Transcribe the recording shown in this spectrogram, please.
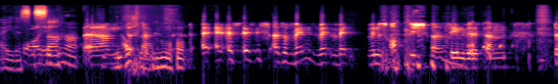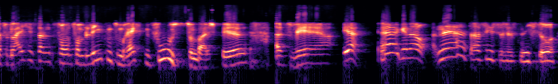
Ey, das ist doch. ähm, Ausschlag. Äh, äh, es, es ist, also wenn, wenn, wenn, wenn du es optisch äh, sehen willst, ähm, der Vergleich ist dann vom, vom linken zum rechten Fuß zum Beispiel, als wäre, ja, ja, genau, ne, da siehst du es nicht so.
